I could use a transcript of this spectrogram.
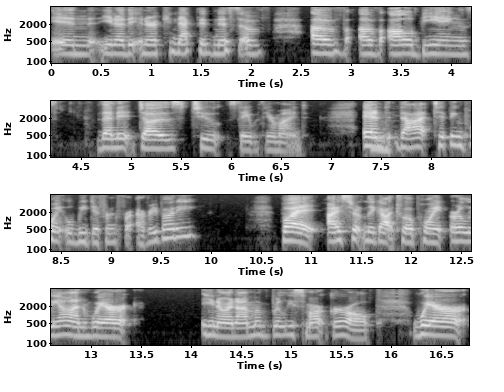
in, you know, the interconnectedness of of of all beings than it does to stay with your mind. And mm. that tipping point will be different for everybody. But I certainly got to a point early on where, you know, and I'm a really smart girl, where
